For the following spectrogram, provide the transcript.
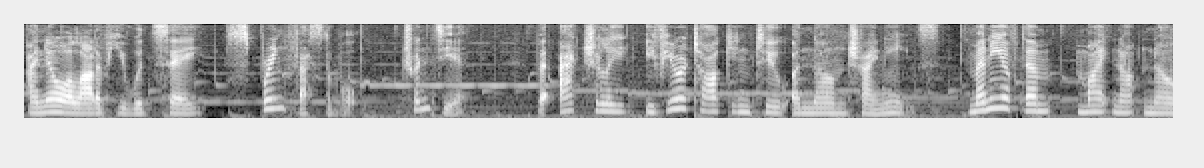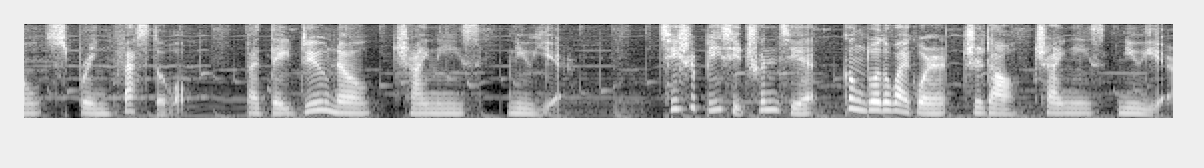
I know a lot of you would say Spring Festival, 春节, but actually, if you're talking to a non-Chinese, Many of them might not know Spring Festival, but they do know Chinese New Year. 其实比起春节，更多的外国人知道 Chinese New Year,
